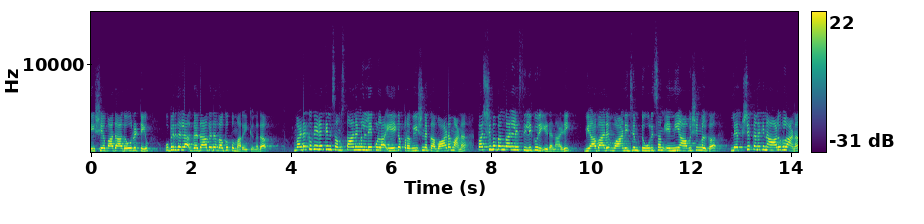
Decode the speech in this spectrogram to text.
ദേശീയപാത അതോറിറ്റിയും ഉപരിതല ഗതാഗത വകുപ്പും അറിയിക്കുന്നത്. വടക്കുകിഴക്കൻ സംസ്ഥാനങ്ങളിലേക്കുള്ള ഏക പ്രവേശന കവാടമാണ് പശ്ചിമബംഗാളിലെ സിലിഗുരി ഇടനാഴി. വ്യാപാരം വാണിജ്യം ടൂറിസം എന്നീ ആവശ്യങ്ങൾക്ക് ലക്ഷക്കണക്കിന് ആളുകളാണ്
